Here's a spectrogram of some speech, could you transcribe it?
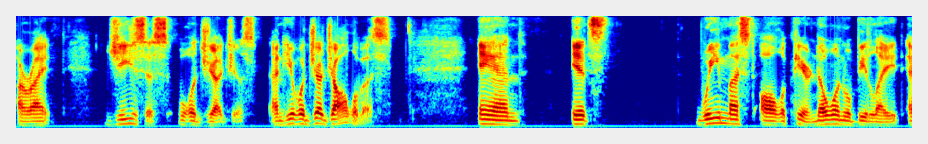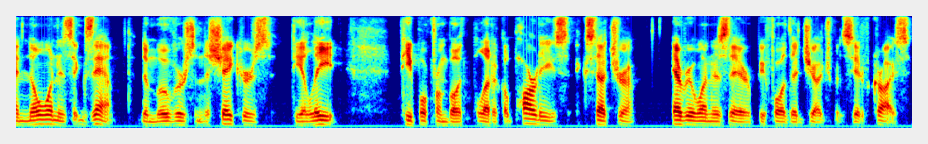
All right. Jesus will judge us and he will judge all of us. And it's we must all appear. No one will be late and no one is exempt. The movers and the shakers, the elite, people from both political parties, etc. Everyone is there before the judgment seat of Christ.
